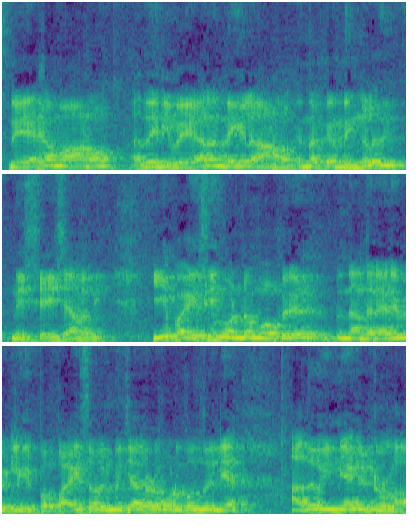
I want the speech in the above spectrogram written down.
സ്നേഹമാണോ അത് ഇനി വേറെ എന്തെങ്കിലും ആണോ എന്നൊക്കെ നിങ്ങൾ നിശ്ചയിച്ചാൽ മതി. ഈ പൈസയും കൊണ്ട് മൂപ്പര് നന്ദനേരെ വീട്ടിൽ ഇപ്പോൾ പൈസ ഒരുമിച്ച് അവരോട് കൊടുക്കൊന്നുമില്ല. അത് പിന്നെയേ കിട്ടുള്ളൂ.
